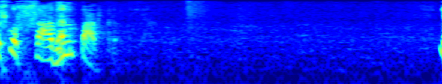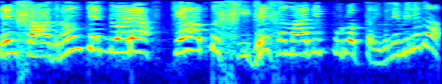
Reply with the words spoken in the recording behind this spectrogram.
उसको साधन पात कर लेकिन साधनों के द्वारा क्या आपको सीधे समाधि पूर्वक कैवल्य मिलेगा?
